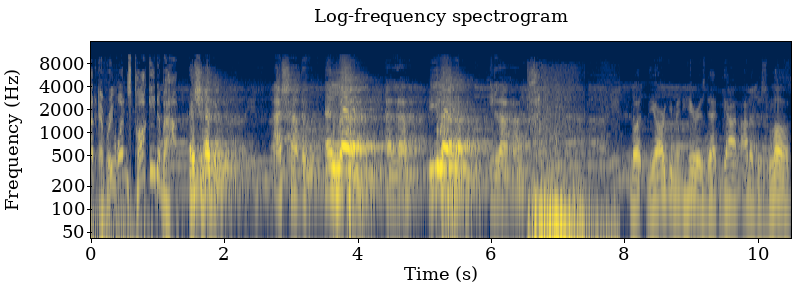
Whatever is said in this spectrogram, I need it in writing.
what everyone's talking about. أشهد أشهد أن لا أن لا إله إله But the argument here is that God, out of His love,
